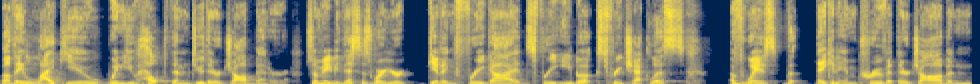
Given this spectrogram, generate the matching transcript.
Well, they like you when you help them do their job better. So maybe this is where you're giving free guides, free ebooks, free checklists of ways that they can improve at their job and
